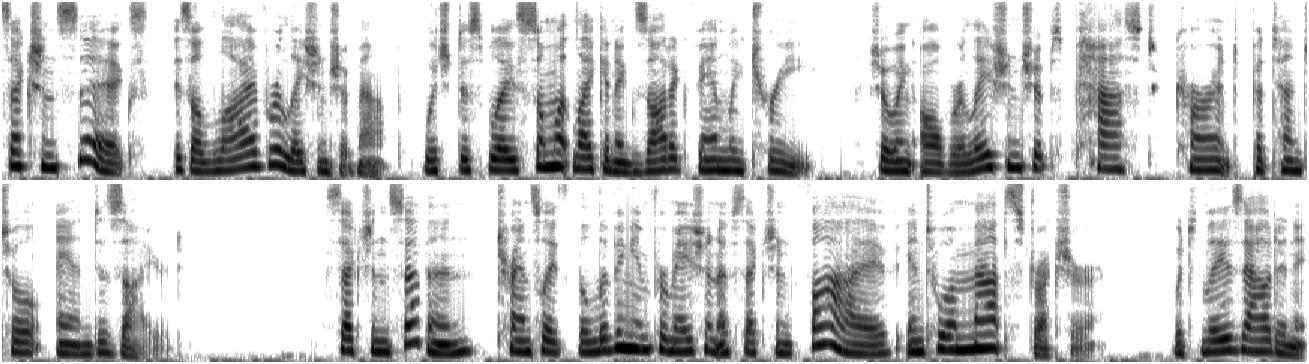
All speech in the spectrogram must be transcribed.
Section 6 is a live relationship map, which displays somewhat like an exotic family tree, showing all relationships past, current, potential, and desired. Section 7 translates the living information of Section 5 into a map structure, which lays out an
